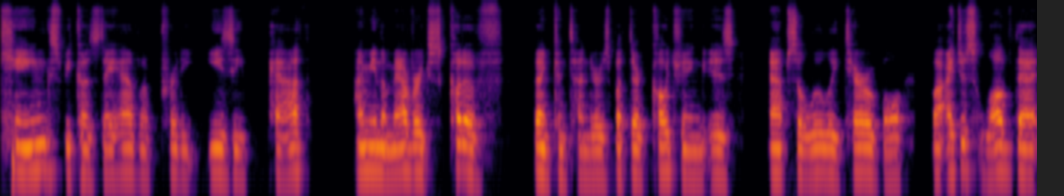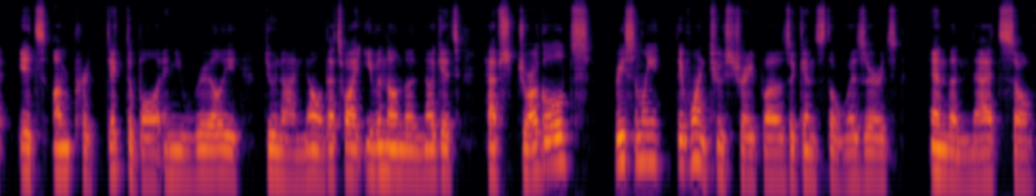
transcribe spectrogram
Kings because they have a pretty easy path. I mean, the Mavericks could have been contenders, but their coaching is absolutely terrible. But I just love that it's unpredictable and you really do not know. That's why, even though the Nuggets have struggled recently, they've won two straight blows against the Wizards and the Nets, so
